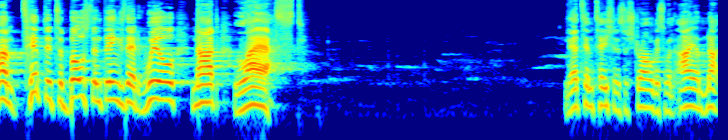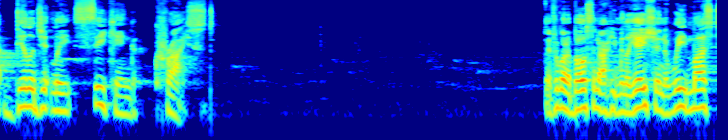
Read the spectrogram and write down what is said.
I'm tempted to boast in things that will not last. And that temptation is the strongest when I am not diligently seeking Christ. If we're going to boast in our humiliation, we must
